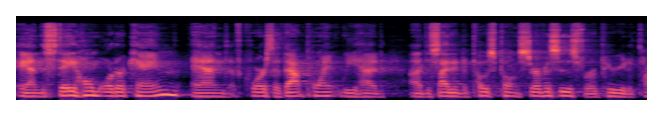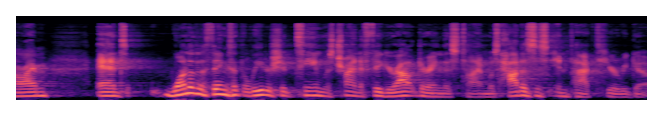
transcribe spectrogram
And the stay home order came. And of course, at that point, we had uh, decided to postpone services for a period of time. And one of the things that the leadership team was trying to figure out during this time was how does this impact Here We Go?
